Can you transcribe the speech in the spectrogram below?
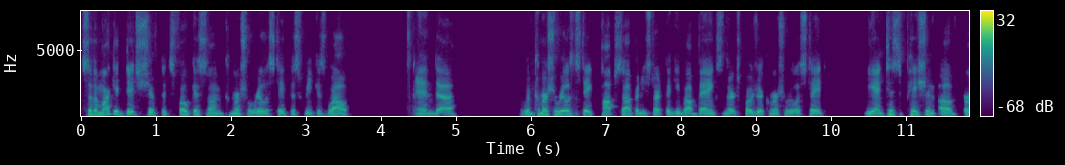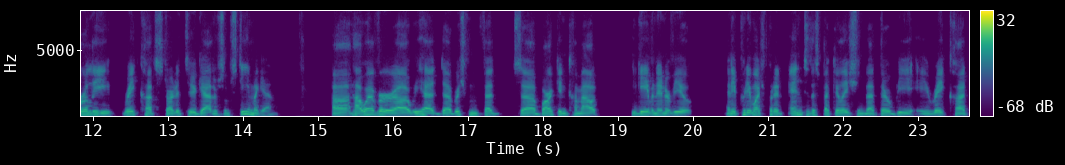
So the market did shift its focus on commercial real estate this week as well. And uh, when commercial real estate pops up and you start thinking about banks and their exposure to commercial real estate, the anticipation of early rate cuts started to gather some steam again. Uh, however, uh, we had uh, Richmond Fed's uh, Barkin come out. He gave an interview, and he pretty much put an end to the speculation that there would be a rate cut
